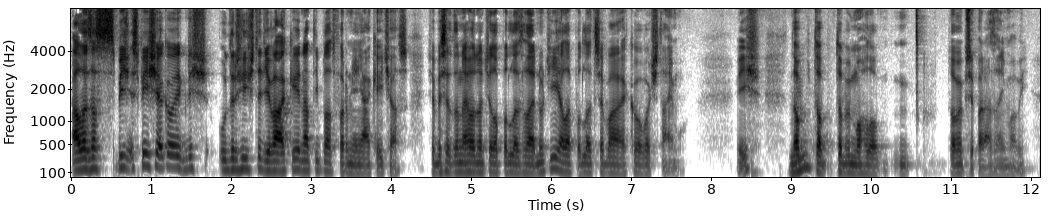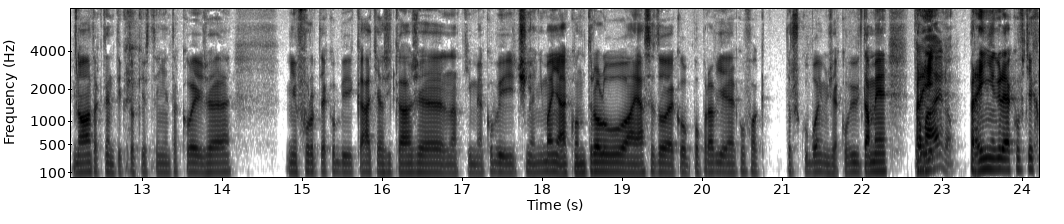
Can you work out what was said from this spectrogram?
Ale zase spíš, spíš jako když udržíš ty diváky na té platformě nějaký čas. Že by se to nehodnotilo podle zhlédnutí, ale podle třeba jako watch timeu. Víš? To, hmm. to, to by mohlo, to mi připadá zajímavý. No tak ten TikTok je stejně takový, že mě furt jakoby Káťa říká, že nad tím jakoby Číňaní mají nějak kontrolu a já se to jako popravdě jako fakt trošku bojím, že jakoby tam je prej, no, no. prej někde jako v těch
